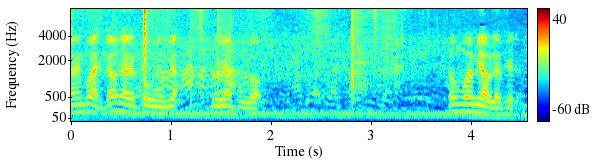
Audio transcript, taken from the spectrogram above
ပါ9 point ကျောင်းစားလည်းကုန်နေပြနေရပူတော့သုံးပွဲမြောက်လည်းဖြစ်တယ်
